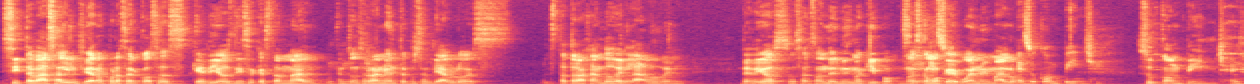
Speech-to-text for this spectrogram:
si te vas al infierno por hacer cosas que Dios dice que están mal, entonces realmente pues el diablo es, está trabajando del lado del, de Dios, o sea, son del mismo equipo, no Sí, es como es que su- bueno y malo. Es su compinche. su compinche.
